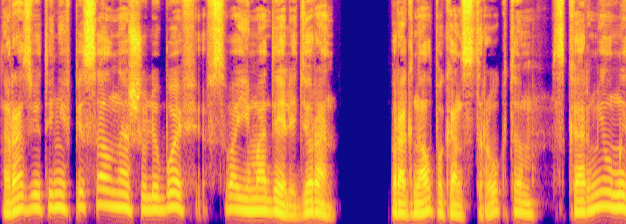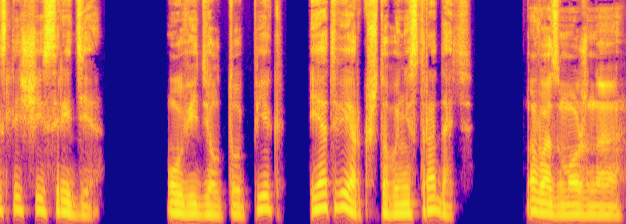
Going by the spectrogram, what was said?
Разве ты не вписал нашу любовь в свои модели, Дюран? Прогнал по конструктам, скормил мыслящей среде. Увидел тупик и отверг, чтобы не страдать. Возможно,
